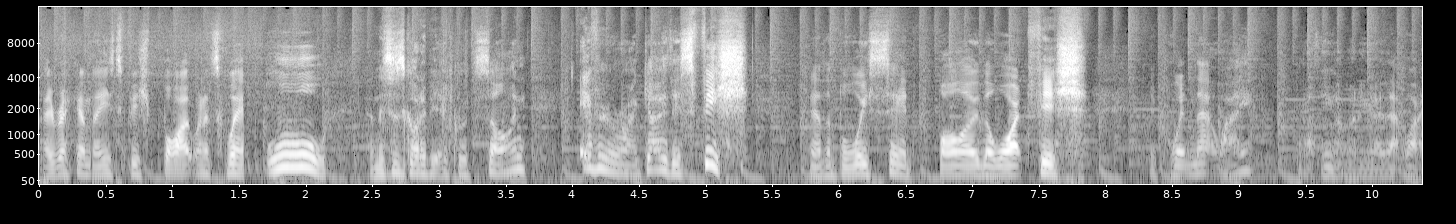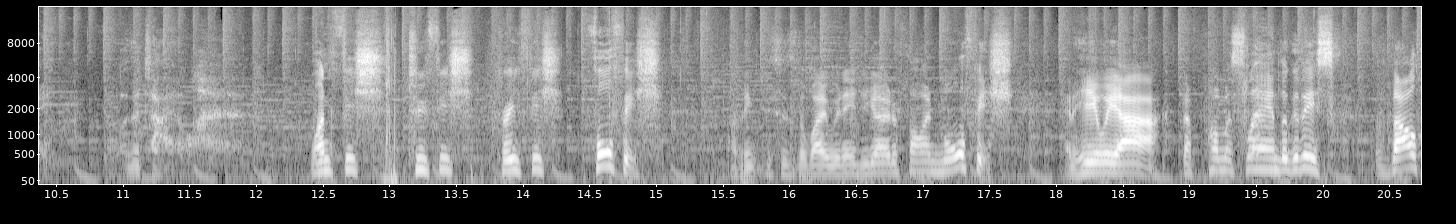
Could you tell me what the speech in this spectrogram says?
They reckon these fish bite when it's wet. Ooh, and this has got to be a good sign. Everywhere I go, there's fish. Now the boys said, follow the white fish. They're pointing that way, but I think I'm gonna go that way. Follow the tail. One fish, two fish, three fish, four fish. I think this is the way we need to go to find more fish. And here we are, the promised land. Look at this, Wout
